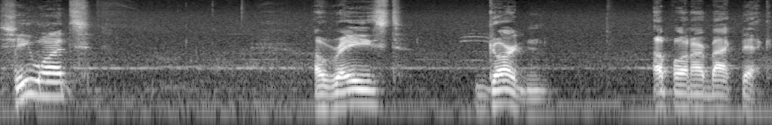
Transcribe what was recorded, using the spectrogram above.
She wants a raised garden up on our back deck.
